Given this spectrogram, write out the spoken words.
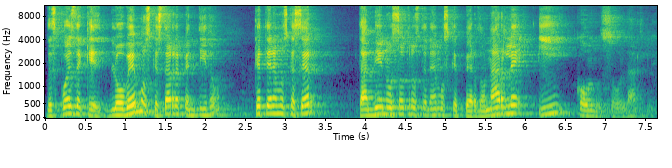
Después de que lo vemos que está arrepentido, ¿qué tenemos que hacer? también nosotros tenemos que perdonarle y consolarle.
